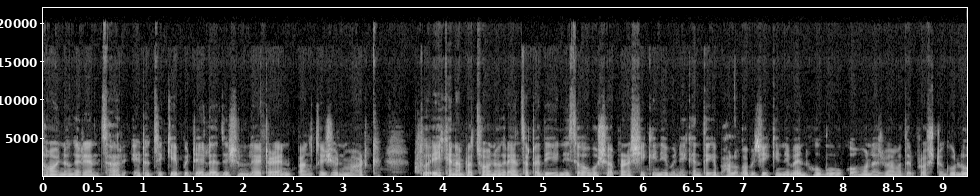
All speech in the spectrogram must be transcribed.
৬ নংয়ের অ্যান্সার। এটা হচ্ছে capitalization letter and punctuation mark. তো এখানে আমরা ৬ নংয়ের অ্যান্সারটা দিয়ে নিয়েছি। অবশ্যই আপনারা শিখে নিবেন। এখান থেকে ভালোভাবে শিখে নিবেন। হুবহু কমন আসবে আমাদের প্রশ্নগুলো।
